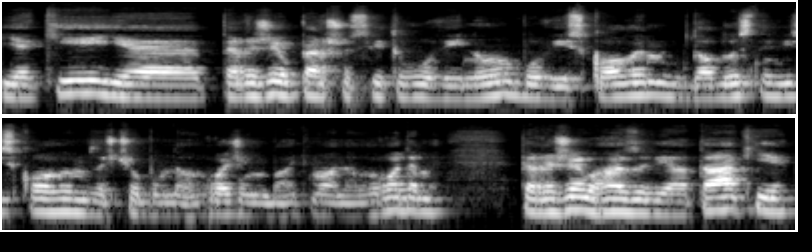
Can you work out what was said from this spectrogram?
який е, пережив Першу світову війну, був військовим, доблесним військовим, за що був нагороджений багатьма нагородами, пережив газові атаки,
